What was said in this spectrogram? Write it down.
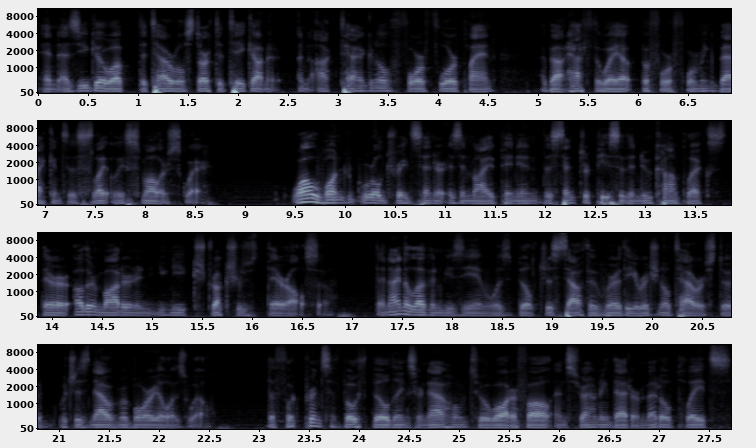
and as you go up, the tower will start to take on an octagonal four floor plan about half the way up before forming back into a slightly smaller square. While One World Trade Center is, in my opinion, the centerpiece of the new complex, there are other modern and unique structures there also. The 9 11 Museum was built just south of where the original tower stood, which is now a memorial as well. The footprints of both buildings are now home to a waterfall, and surrounding that are metal plates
